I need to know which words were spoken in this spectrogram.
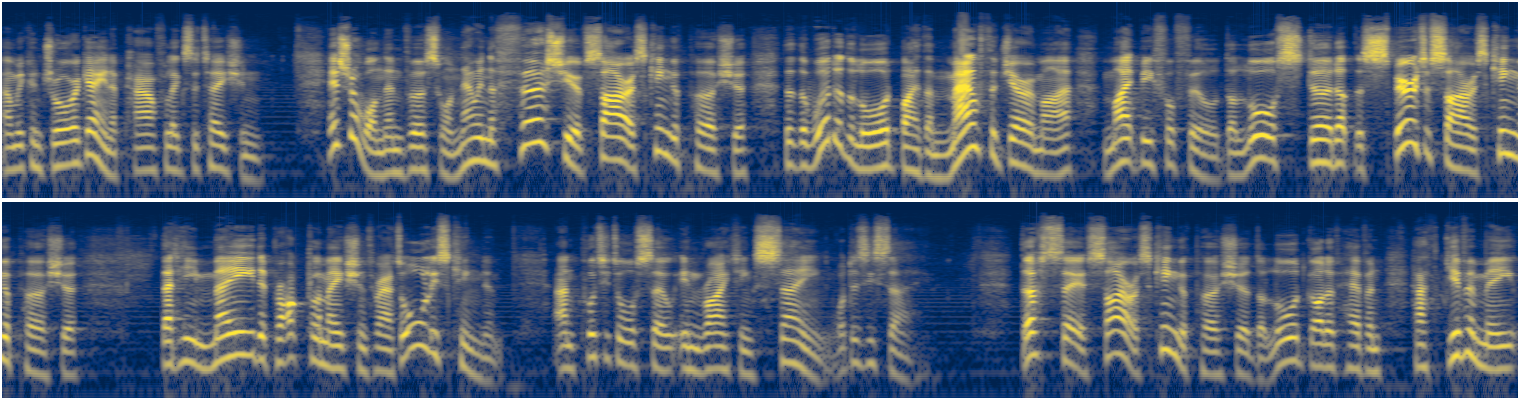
And we can draw again a powerful exhortation Ezra 1, then verse 1. Now, in the first year of Cyrus, king of Persia, that the word of the Lord by the mouth of Jeremiah might be fulfilled, the Lord stirred up the spirit of Cyrus, king of Persia, that he made a proclamation throughout all his kingdom and put it also in writing, saying, What does he say? Thus saith Cyrus, king of Persia, the Lord God of heaven hath given me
